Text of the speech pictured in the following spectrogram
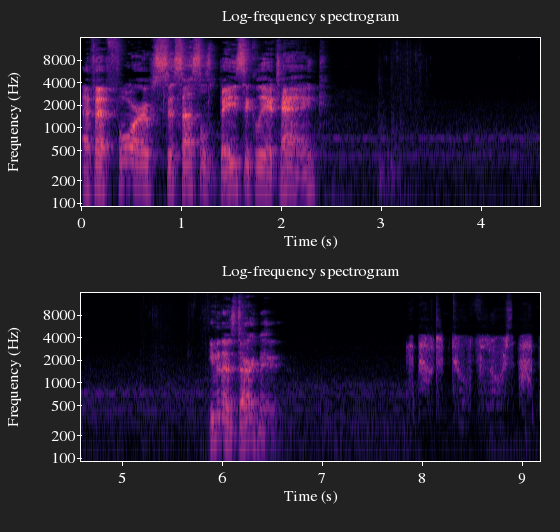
FF4, Cecil's basically a tank. Even as Dark Knight. About two floors up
